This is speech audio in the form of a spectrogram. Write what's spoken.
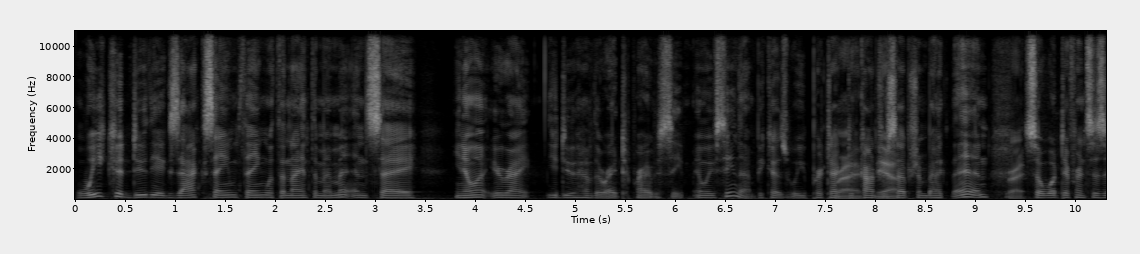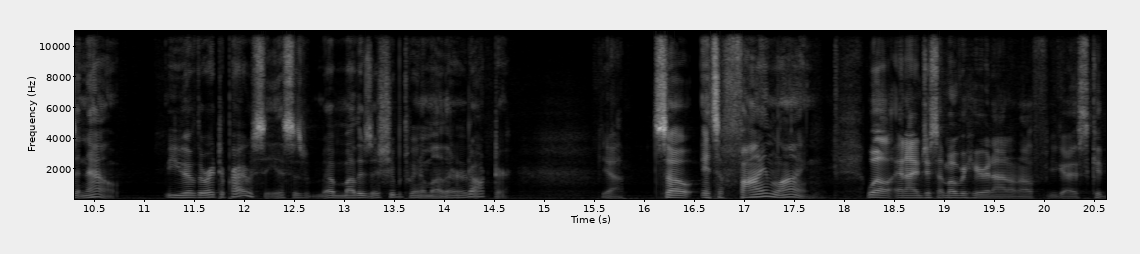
we could do the exact same thing with the Ninth Amendment and say, you know what, you're right. You do have the right to privacy. And we've seen that because we protected Right, yeah. contraception back then. right. So what difference is it now? You have the right to privacy. This is a mother's issue between a mother and a doctor. Yeah. So it's a fine line. Well, and I'm just I'm over here, and I don't know if you guys could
